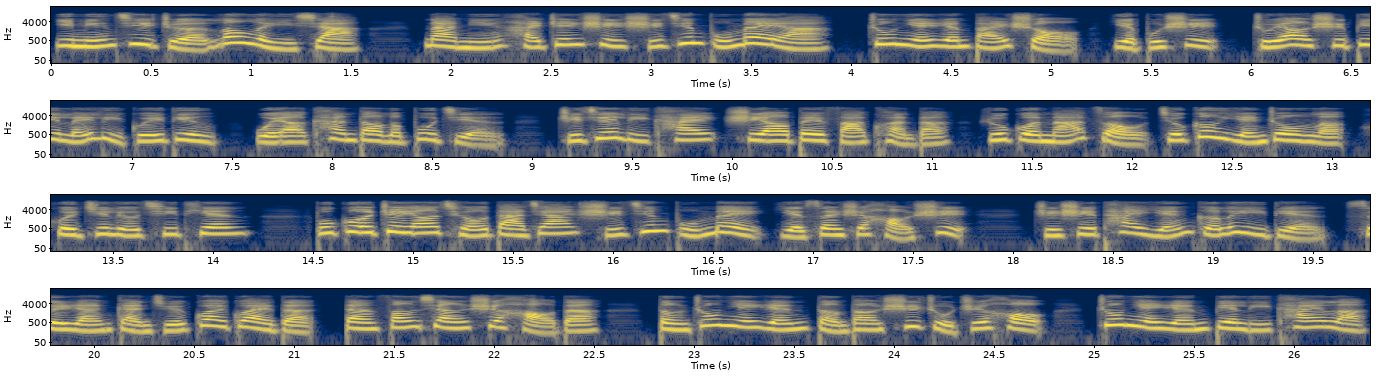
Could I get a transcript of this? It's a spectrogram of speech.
一名记者愣了一下，那您还真是拾金不昧啊！中年人摆手，也不是，主要是壁垒里规定，我要看到了不捡，直接离开是要被罚款的。如果拿走就更严重了，会拘留七天。不过这要求大家拾金不昧也算是好事，只是太严格了一点。虽然感觉怪怪的，但方向是好的。等中年人等到失主之后，中年人便离开了。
